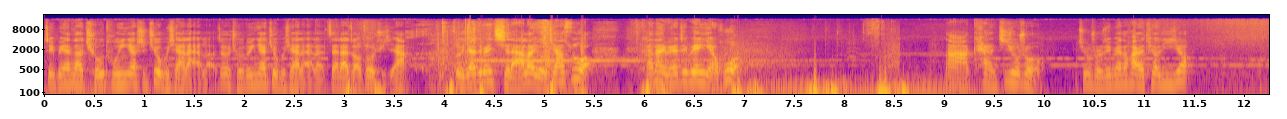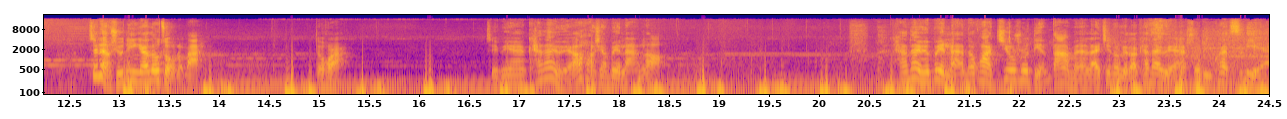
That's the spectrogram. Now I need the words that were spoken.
这边的囚徒应该是救不下来了，这个囚徒应该救不下来了。再来找作曲家，作曲家这边起来了，有加速。勘探员这边掩护。那看击球手，击球手这边的话要跳地窖。这两兄弟应该都走了吧？等会儿。这边勘探员好像被拦了。勘探员被拦的话，机油手点大门，来镜头给到勘探员手里一块磁铁，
